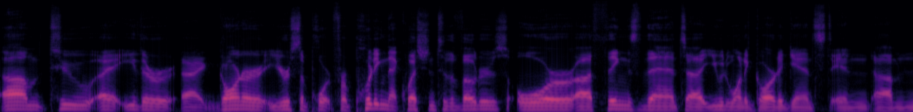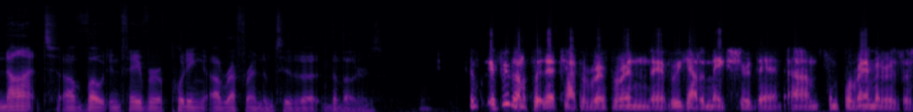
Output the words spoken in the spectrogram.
um, to either garner your support for putting that question to the voters or things that you would want to guard against and um, not vote in favor of putting a referendum to the, the voters? If we're going to put that type of referendum there, we got to make sure that um, some parameters are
